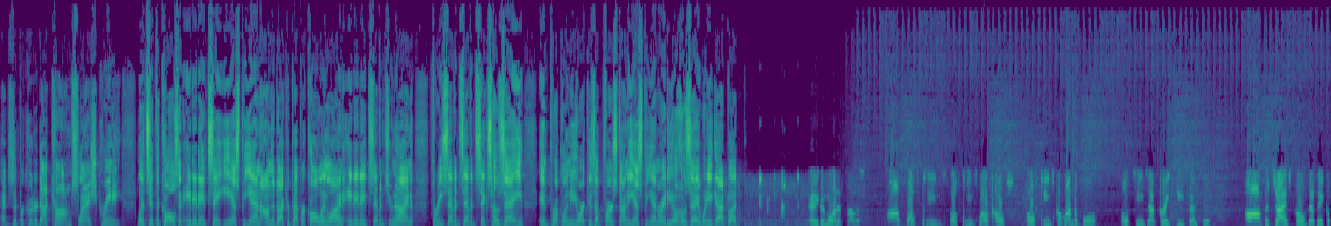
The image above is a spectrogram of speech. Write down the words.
at ziprecruiter.com slash greeny. Let's hit the calls at 888-SAY-ESPN on the Dr. Pepper call-in line, 888-729-3776. Jose in Brooklyn, New York is up first on ESPN Radio. Jose, what do you got, bud? Hey, good morning, fellas. Uh, both teams, both teams well coached. Both teams can run the ball. Both teams have great defenses. Um, the Giants proved that they could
